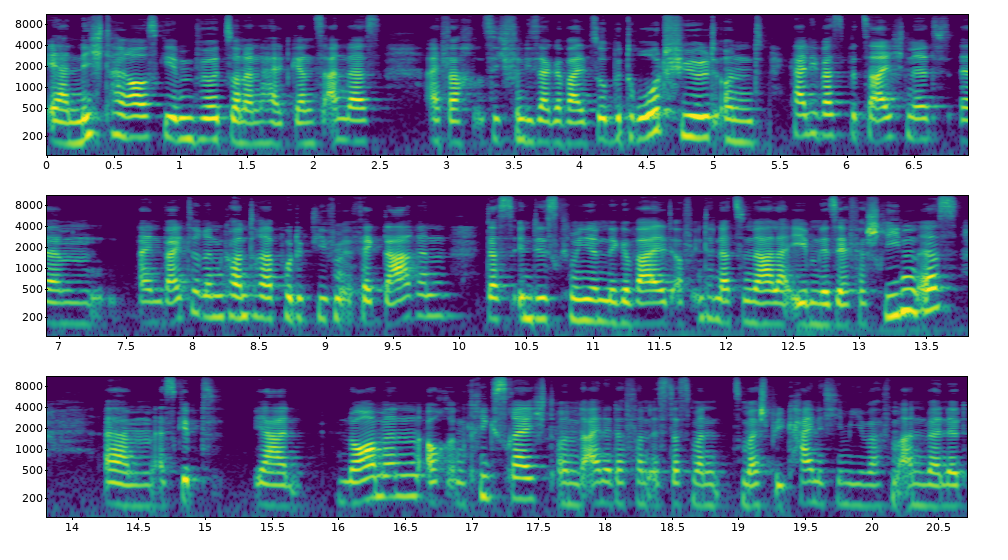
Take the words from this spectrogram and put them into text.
eher nicht herausgeben wird, sondern halt ganz anders einfach sich von dieser Gewalt so bedroht fühlt. Und Kalivas bezeichnet ähm, einen weiteren kontraproduktiven Effekt darin, dass indiskriminierende Gewalt auf internationaler Ebene sehr verschrieben ist. Ähm, es gibt ja Normen, auch im Kriegsrecht. Und eine davon ist, dass man zum Beispiel keine Chemiewaffen anwendet,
